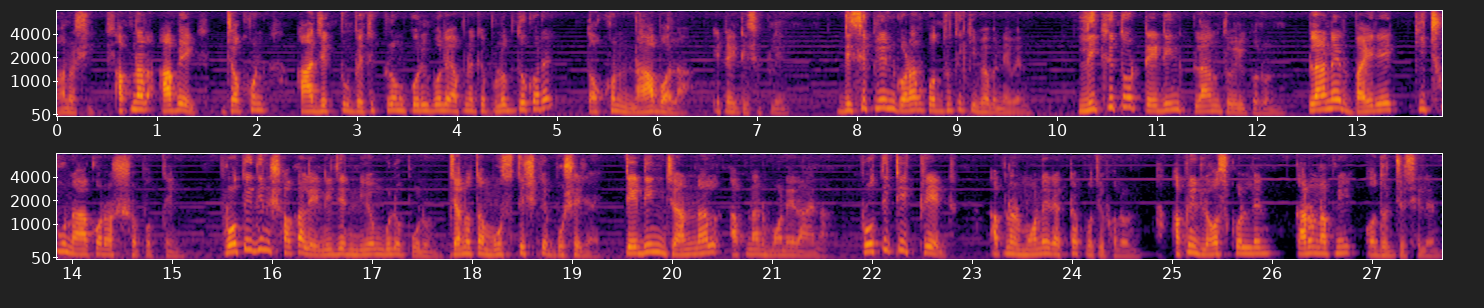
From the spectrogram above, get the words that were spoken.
মানসিক। আপনার আবেগ যখন আজ একটু ব্যতিক্রম করি বলে আপনাকে প্রলুব্ধ করে, তখন না বলা এটাই ডিসিপ্লিন। ডিসিপ্লিন গড়ার পদ্ধতি কীভাবে নেবেন? লিখিত ট্রেডিং প্ল্যান তৈরি করুন। প্ল্যানের বাইরে কিছু না করার শপথ নিন। প্রতিদিন সকালে নিজের নিয়মগুলো পড়ুন, যেন তা মস্তিষ্কে বসে যায়। ট্রেডিং জার্নাল আপনার মনের আয়না। প্রতিটি ট্রেড আপনার মনের একটা প্রতিফলন। আপনি লস করলেন কারণ আপনি অধৈর্য ছিলেন।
